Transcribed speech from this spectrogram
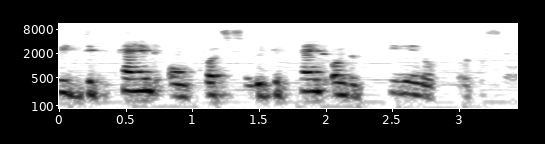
we depend on cortisol. We depend on the feeling of cortisol.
